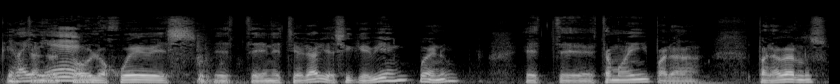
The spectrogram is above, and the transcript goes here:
que todos los jueves este, en este horario, así que bien, bueno, este, estamos ahí para, para vernos.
